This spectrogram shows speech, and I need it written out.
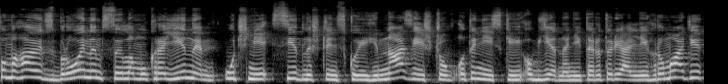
допомагають Збройним силам України. Учні Сідлищинської гімназії, що в Отинійській об'єднаній територіальній громаді,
